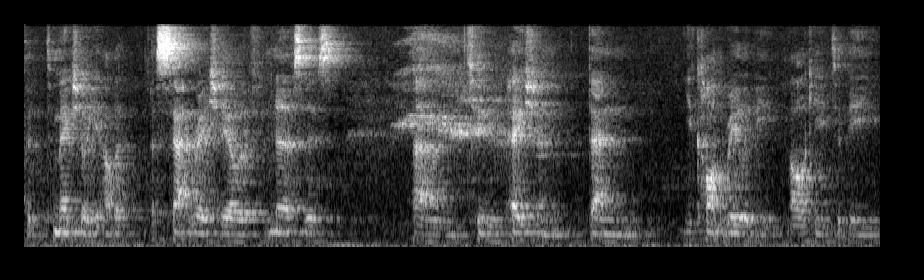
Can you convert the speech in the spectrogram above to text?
for, to make sure you have a, a set ratio of nurses um, to patient, then you can't really be argued to be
